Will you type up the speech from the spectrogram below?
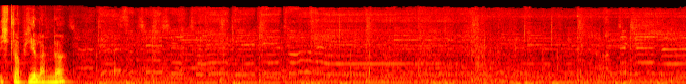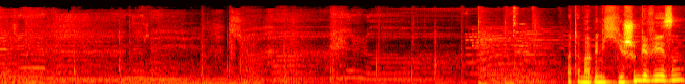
Ich glaube hier lang, ne? Mal, bin ich hier schon gewesen?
